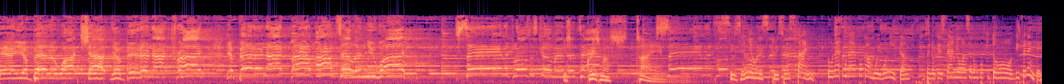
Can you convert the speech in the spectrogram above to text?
yeah, you better watch out. You better not cry. You better not pout. I'm telling you why. Christmas time. Sí, señores, Christmas Time. Una, una época muy bonita, pero que este año va a ser un poquito diferente.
